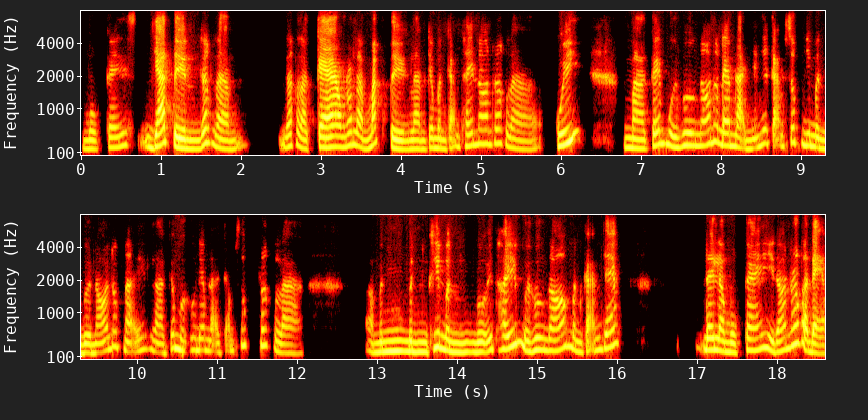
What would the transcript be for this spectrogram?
một cái giá tiền rất là rất là cao rất là mắc tiền làm cho mình cảm thấy nó rất là quý mà cái mùi hương nó nó đem lại những cái cảm xúc như mình vừa nói lúc nãy là cái mùi hương đem lại cảm xúc rất là à, mình mình khi mình ngửi thấy mùi hương đó mình cảm giác đây là một cái gì đó rất là đẹp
